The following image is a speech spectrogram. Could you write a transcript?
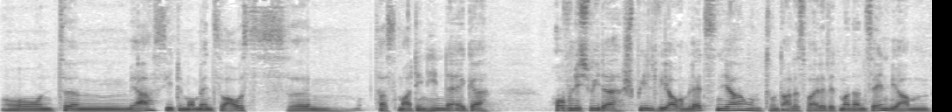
Und ähm, ja, sieht im Moment so aus, ähm, dass Martin Hinteregger hoffentlich wieder spielt wie auch im letzten Jahr und, und alles weiter wird man dann sehen. Wir, haben,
